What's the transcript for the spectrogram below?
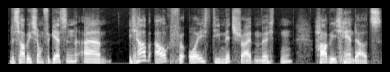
das habe ich schon vergessen. Ähm, ich habe auch für euch, die mitschreiben möchten, habe ich Handouts.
